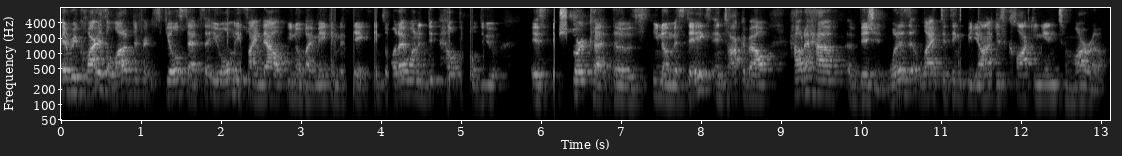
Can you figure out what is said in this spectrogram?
it requires a lot of different skill sets that you only find out you know by making mistakes. And so what i want to do, help people do is shortcut those you know mistakes and talk about how to have a vision. What is it like to think beyond just clocking in tomorrow?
